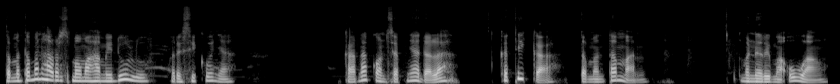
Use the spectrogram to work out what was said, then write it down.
teman-teman harus memahami dulu risikonya. Karena konsepnya adalah ketika teman-teman menerima uang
